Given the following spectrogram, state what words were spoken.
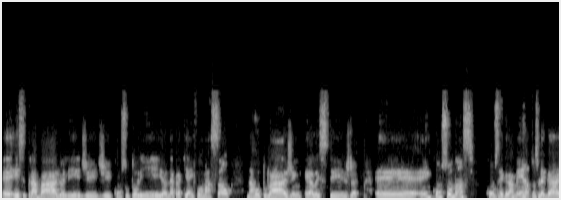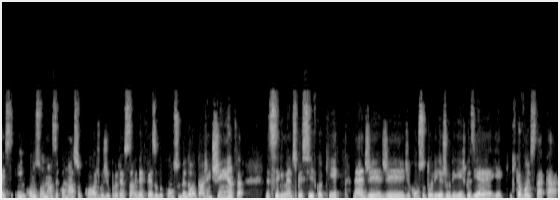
é, esse trabalho ali de, de consultoria, né, para que a informação na rotulagem ela esteja é, em consonância com os regramentos legais em consonância com o nosso Código de Proteção e Defesa do Consumidor. Então, a gente entra nesse segmento específico aqui, né, de, de, de consultorias jurídicas, e, é, e o que eu vou destacar?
